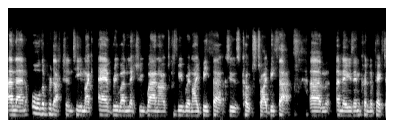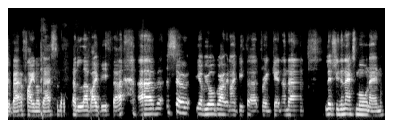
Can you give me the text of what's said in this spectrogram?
and then all the production team, like everyone literally went out because we were in Ibiza because he was coached to Ibiza. Um, amazing. Couldn't have picked a better final best. I love Ibiza. Um, so yeah, we all go out in Ibiza drinking. And then literally the next morning,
